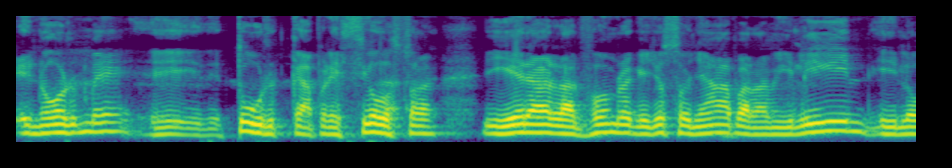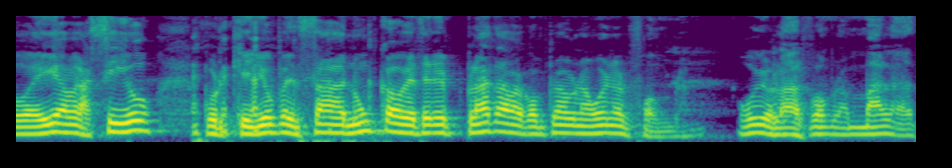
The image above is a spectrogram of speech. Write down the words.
enorme, eh, turca, preciosa, y era la alfombra que yo soñaba para mi living y lo veía vacío porque yo pensaba nunca voy a tener plata para comprar una buena alfombra. Obvio, las alfombras malas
